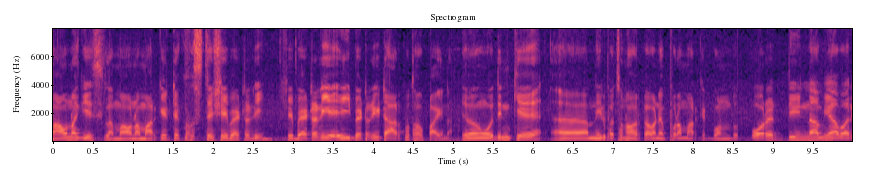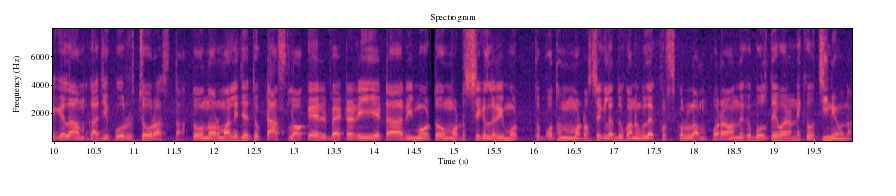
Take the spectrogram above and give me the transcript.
মাওনা গিয়েছিলাম, মাওনা মার্কেটে খুঁজতে সেই ব্যাটারি। সেই ব্যাটারি, এই ব্যাটারিটা আর কোথাও পাই না। এবং ওই দিনকে নির্বাচন হওয়ার কারণে পুরো মার্কেট বন্ধ। পরের দিন আমি আবার গেলাম গাজীপুর চৌরাস্তা। তো নর্মালি যেহেতু টাচ লকের ব্যাটারি, এটা রিমোট তো মোটরসাইকেলের রিমোট তো প্রথম মোটরসাইকেলের দোকানগুলো খোঁজ করলাম। ওরা অনেকে বলতেই পারে না, কেউ চিনেও না।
